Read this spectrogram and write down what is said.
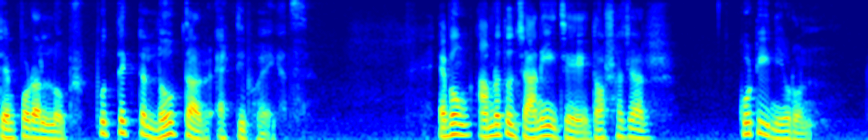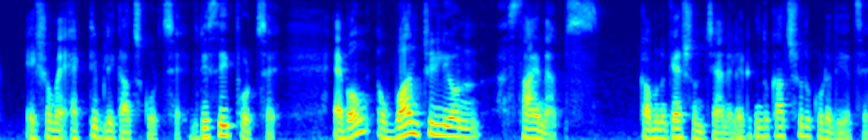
টেম্পোরাল লোভ প্রত্যেকটা লোভ তার অ্যাক্টিভ হয়ে গেছে। এবং আমরা তো জানি যে দশ হাজার কোটি নিউরন এই সময় অ্যাক্টিভলি কাজ করছে রিসিভ করছে এবং one trillion synapse communication channel এটা কিন্তু কাজ শুরু করে দিয়েছে।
